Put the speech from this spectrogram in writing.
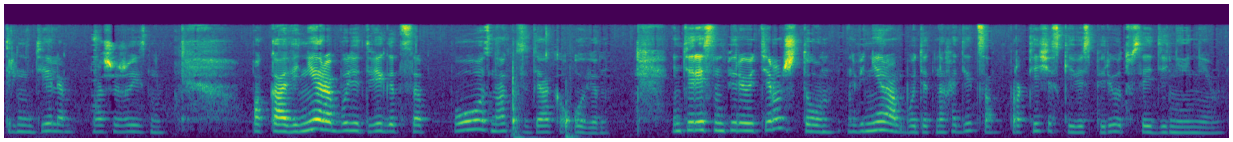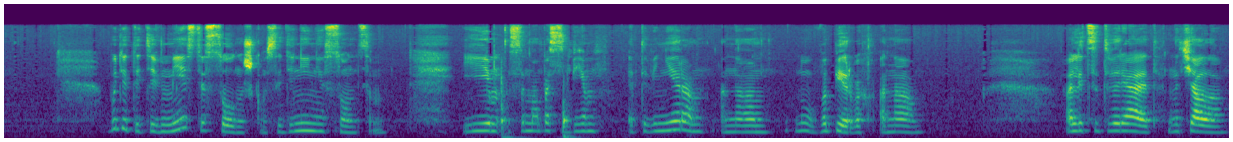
три недели вашей жизни, пока Венера будет двигаться по знаку Зодиака Овен. Интересен период тем, что Венера будет находиться практически весь период в соединении. Будет идти вместе с Солнышком, в соединении с Солнцем. И сама по себе эта Венера, она, ну, во-первых, она олицетворяет начало,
